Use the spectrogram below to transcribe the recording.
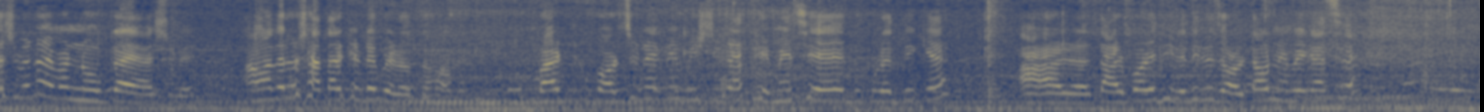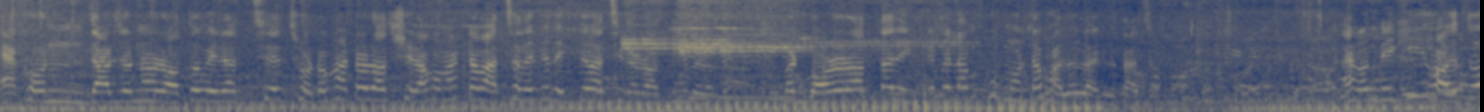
আসবে না, এবার নৌকায় আসবে। আমাদেরও সাঁতার কেটে বেরোতে হবে। বাট ফর্চুনেটলি বৃষ্টিটা থেমেছে দুপুরের দিকে, আর তারপরে ধীরে ধীরে জলটাও নেমে গেছে। এখন যার জন্য রথ বেরোচ্ছে, ছোটোখাটো রথ সেরকম একটা বাচ্চাদেরকে দেখতে পাচ্ছি না রথ নিয়ে বেরোতে। বাট বড় রথটা দেখতে পেলাম, খুব মনটা ভালো লাগছে তার জন্য। এখন দেখি হয়তো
